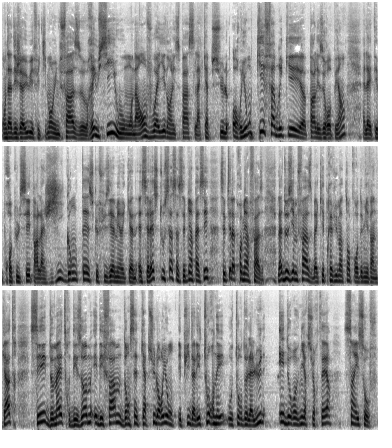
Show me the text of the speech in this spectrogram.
On a déjà eu effectivement une phase réussie où on a envoyé dans l'espace la capsule Orion qui est fabriquée euh, par les Européens. Elle a été propulsée par la gigantesque fusée américaine SLS. Tout ça, ça s'est bien passé. C'était la première phase. La deuxième phase, bah, qui est prévue maintenant pour 2024, c'est de mettre des hommes et des femmes dans cette capsule Orion et puis d'aller tourner autour de la Lune et de revenir sur Terre sains et saufs.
